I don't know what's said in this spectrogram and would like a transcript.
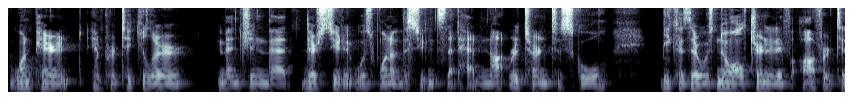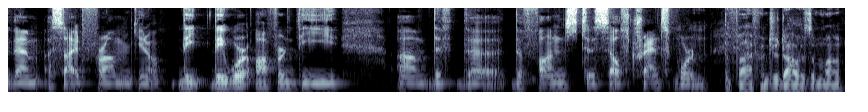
One parent in particular mentioned that their student was one of the students that had not returned to school because there was no alternative offered to them aside from you know they they were offered the um, the the the funds to self transport mm-hmm. the five hundred dollars a month.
